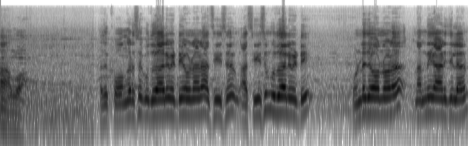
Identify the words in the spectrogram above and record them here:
ആ വാ അത് കോൺഗ്രസ് കുതുകാൽ വെട്ടിയതുകൊണ്ടാണ് അസീസ് അസീസും കുതുകാൽ വെട്ടി. കൊണ്ട് ജോറിനോട് നന്ദി കാണിച്ചില്ല അവൻ.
